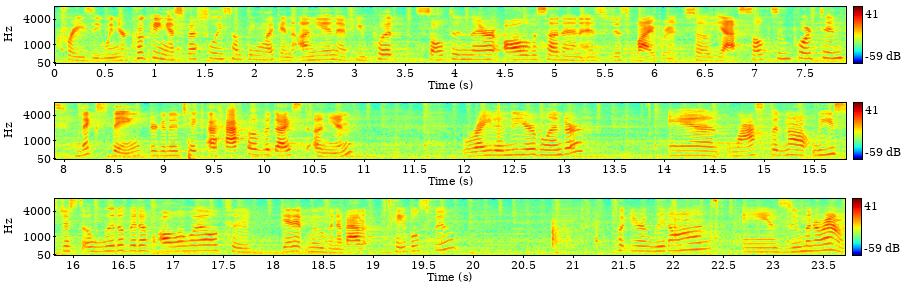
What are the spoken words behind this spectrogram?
crazy. When you're cooking, especially something like an onion, if you put salt in there, all of a sudden it's just vibrant. So yeah, salt's important. Next thing, you're gonna take a half of a diced onion right into your blender. And last but not least, just a little bit of olive oil to get it moving, about a tablespoon. Put your lid on and zoom it around.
